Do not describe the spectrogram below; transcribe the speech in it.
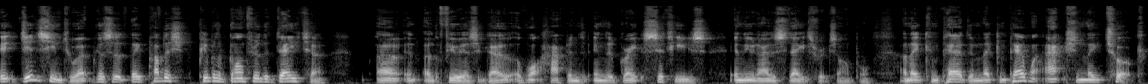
it did seem to work because they published, people have gone through the data uh, in, a few years ago of what happened in the great cities in the United States, for example. And they compared them. They compared what action they took.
